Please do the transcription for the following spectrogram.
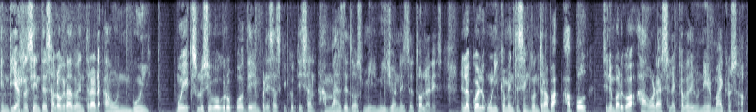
en días recientes ha logrado entrar a un muy muy exclusivo grupo de empresas que cotizan a más de 2 mil millones de dólares, en la cual únicamente se encontraba Apple, sin embargo ahora se le acaba de unir Microsoft.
